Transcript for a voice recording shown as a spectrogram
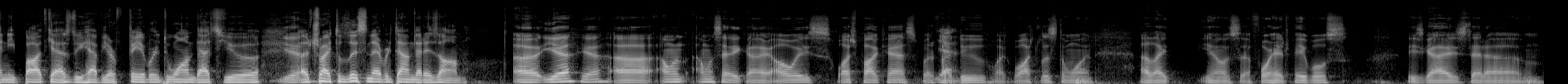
any podcast? Do you have your favorite one that you Yeah. uh, try to listen every time that is on? Uh, yeah, yeah. Uh, I want I want to say like, I always watch podcasts, but if I do like watch listen to one, I like you know it's uh, Forehead Fables. These guys that um,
